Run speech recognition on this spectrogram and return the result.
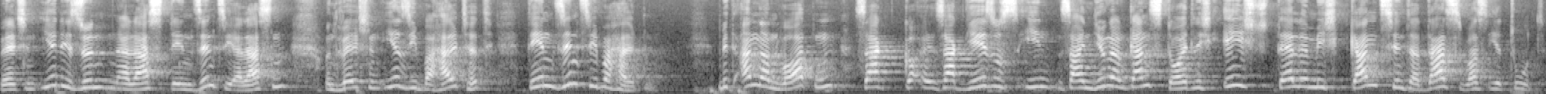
welchen ihr die Sünden erlasst, denen sind sie erlassen, und welchen ihr sie behaltet, denen sind sie behalten. Mit anderen Worten sagt, sagt Jesus ihn, seinen Jüngern ganz deutlich, ich stelle mich ganz hinter das, was ihr tut.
